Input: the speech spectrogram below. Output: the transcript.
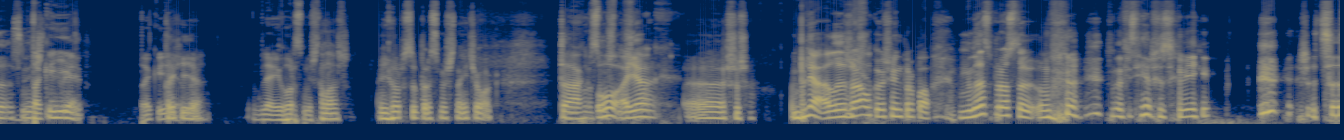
Да. Так і є. Так і є. Так і є. да. Бля, Єгор смішний. Клас. Ігор супер смішний чувак. Так, Єгор о, а я. чувак. Е, що що? Бля, але жалко, що він пропав. У нас просто. Ми всі розуміємо, що це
